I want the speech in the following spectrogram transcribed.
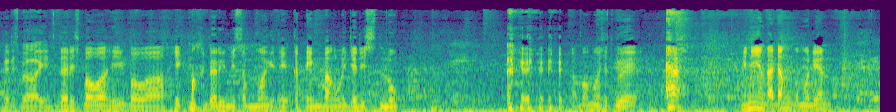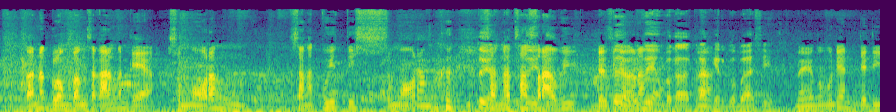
garis bawain. garis bawahi bahwa hikmah dari ini semua gitu ya, ketimbang lu jadi snoop. Apa maksud gue? Ini yang kadang kemudian karena gelombang sekarang kan kayak semua orang sangat puitis semua orang itu yang sangat itu- sastrawi itu, dan itu, segala itu macam. yang bakal terakhir gue bahas sih. Nah, nah yang kemudian jadi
